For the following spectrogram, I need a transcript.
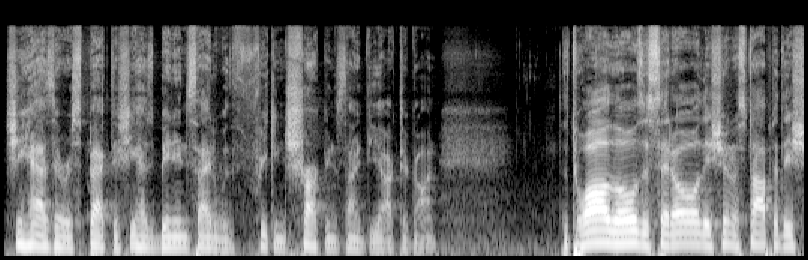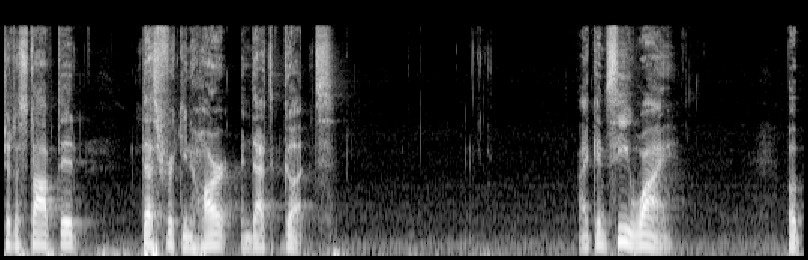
she has the respect that she has been inside with freaking shark inside the octagon. So to all those that said, "Oh, they shouldn't have stopped it. They should have stopped it," that's freaking heart and that's guts. I can see why, but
